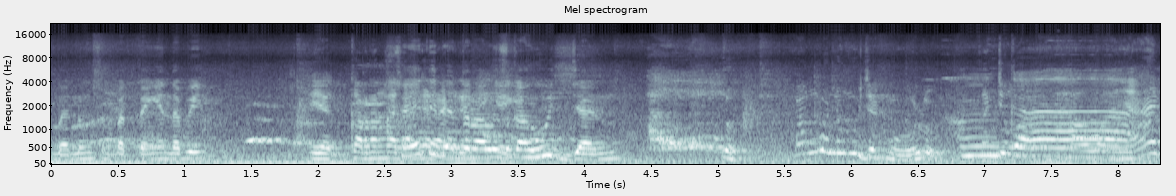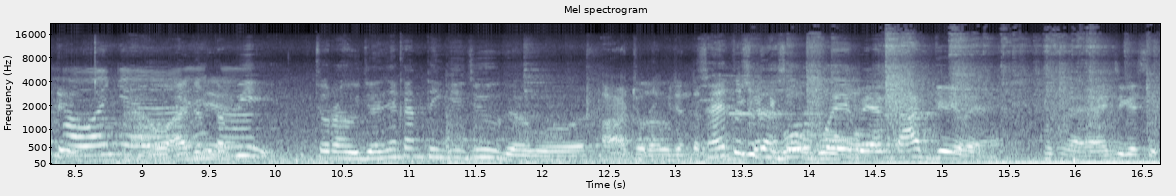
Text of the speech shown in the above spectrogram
Bandung sempat pengen tapi Iya, karena nggak saya tidak terlalu suka hujan. Loh, kan Bandung hujan mulu. Kan cuma Enggak. hawanya ada. Hawanya. Oh, adem Iya. tapi curah hujannya kan tinggi juga, Bos. Ah, curah hujan tertinggi Saya tuh sudah survei BMKG ya. Enggak, enggak juga sih.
